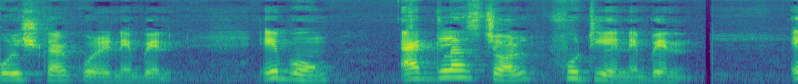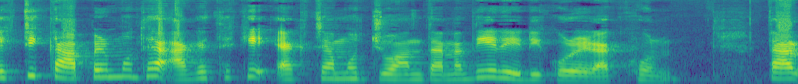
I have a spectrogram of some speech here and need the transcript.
পরিষ্কার করে নেবেন এবং এক গ্লাস জল ফুটিয়ে নেবেন। একটি কাপের মধ্যে আগে থেকে এক চামচ জোয়ান দানা দিয়ে রেডি করে রাখুন। তার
